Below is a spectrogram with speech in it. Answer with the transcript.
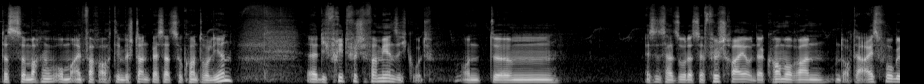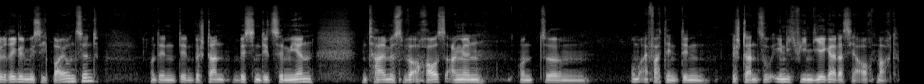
das zu machen, um einfach auch den Bestand besser zu kontrollieren. Äh, die Friedfische vermehren sich gut. Und ähm, es ist halt so, dass der Fischreihe und der Kormoran und auch der Eisvogel regelmäßig bei uns sind und den, den Bestand ein bisschen dezimieren. Einen Teil müssen wir auch rausangeln und ähm, um einfach den, den Bestand so ähnlich wie ein Jäger das ja auch macht,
